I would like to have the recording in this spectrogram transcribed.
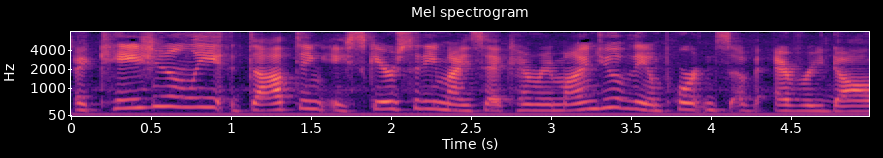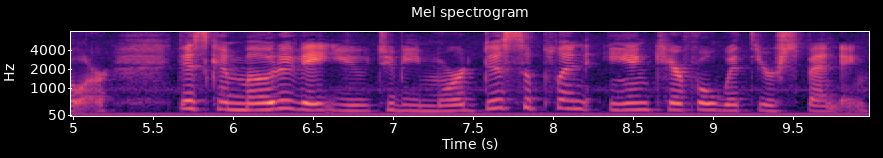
Occasionally, adopting a scarcity mindset can remind you of the importance of every dollar. This can motivate you to be more disciplined and careful with your spending.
